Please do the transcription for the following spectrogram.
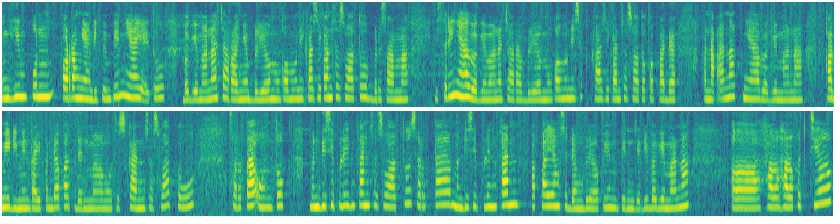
menghimpun orang yang dipimpinnya yaitu bagaimana caranya beliau mengkomunikasikan sesuatu bersama istrinya, bagaimana cara beliau mengkomunikasikan sesuatu kepada anak-anaknya, bagaimana kami dimintai pendapat dan memutuskan sesuatu serta untuk mendisiplinkan sesuatu serta mendisiplinkan apa yang sedang beliau pimpin. Jadi bagaimana eh, hal-hal kecil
